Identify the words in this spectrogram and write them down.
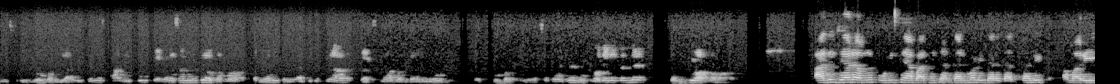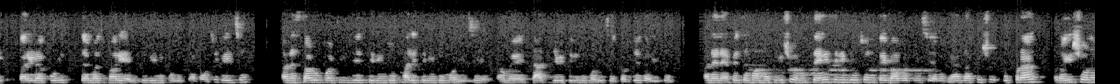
આટલી સુવિધાઓ મળી આવી છે. અને સ્થાનિકો કેમેરા સામે નથી આવતા, પણ ફરિયાદ કરી રહ્યા કે ત્યાં ડ્રગ્સના બંધારણીઓ વસ્તુ બનતી હશે તો એટલે રોકવા જઈને તેમને ધમકીઓ આપવામાં આવે. આજે જ્યારે અમને પોલીસને આ વાતની જાણકારી મળી, ત્યારે તાત્કાલિક અમારી કરેલા પોલીસ તેમજ મારી એલસીબીની પોલીસ ત્યાં પહોંચી ગઈ છે. અને સ્થળ ઉપરથી જે સિરિંજો ખાલી સિરિંજો મળી છે, અમે સાત જેવી સિરિંજો મળી છે, કબજે કરી છે. અને એને એફએસએલમાં મોકલીશું. અને તેની સિરિંજો છે અને કઈ બાબતની છે અમે ધ્યાન રાખીશું. ઉપરાંત રહીશોને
